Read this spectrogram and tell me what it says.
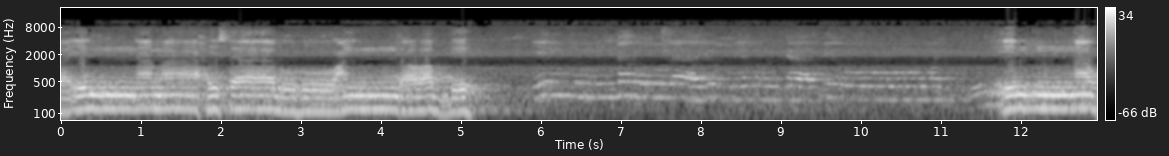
فإنما حسابه عند ربه. إنه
